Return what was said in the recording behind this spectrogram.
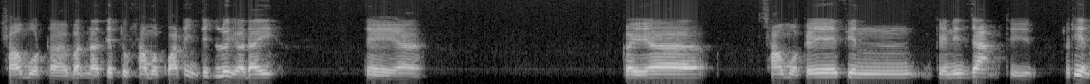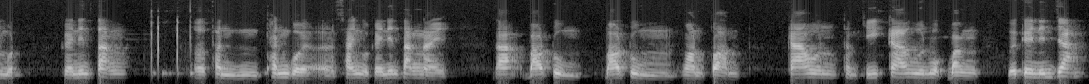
Sau một à, vẫn là tiếp tục sau một quá trình tích lũy ở đây thì à, cái à, sau một cái phiên cái nến giảm thì xuất hiện một cái nến tăng ở phần thân của à, xanh của cái nến tăng này đã bao trùm bao trùm hoàn toàn cao hơn thậm chí cao hơn hoặc bằng với cây nến giảm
